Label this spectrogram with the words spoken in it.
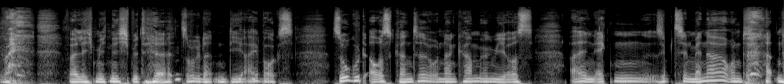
weil, weil ich mich nicht mit der sogenannten DI-Box so gut auskannte und dann kamen irgendwie aus allen Ecken 17 Männer und hatten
